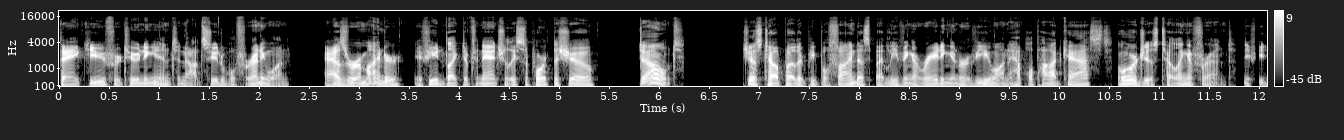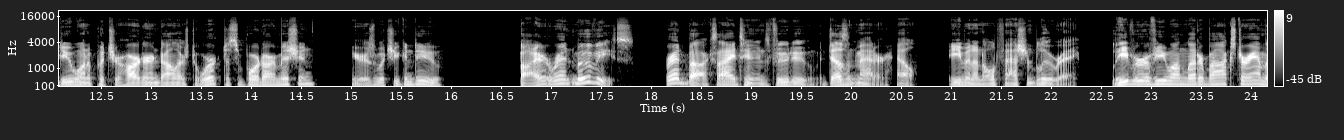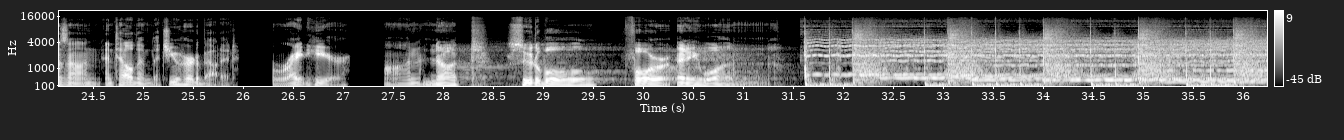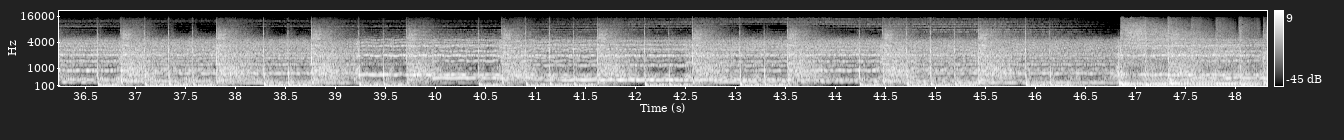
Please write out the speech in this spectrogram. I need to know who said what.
Speaker 1: Thank you for tuning in to Not Suitable for Anyone. As a reminder, if you'd like to financially support the show, don't. Just help other people find us by leaving a rating and review on Apple Podcasts or just telling a friend. If you do want to put your hard earned dollars to work to support our mission, here's what you can do buy or rent movies. Redbox, iTunes, Vudu, it doesn't matter. Hell, even an old fashioned Blu ray. Leave a review on Letterboxd or Amazon and tell them that you heard about it right here on Not Suitable for Anyone.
